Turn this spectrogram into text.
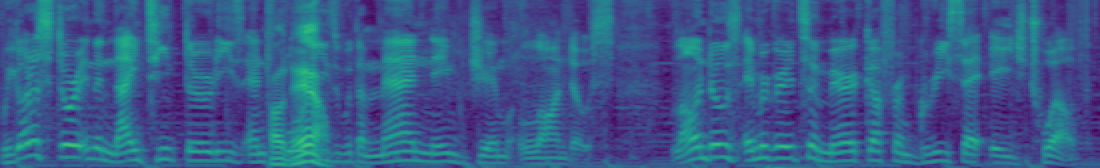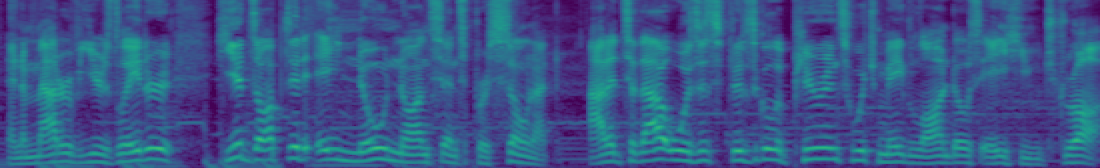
We got to start in the 1930s and oh, 40s damn. with a man named Jim Londos. Londos immigrated to America from Greece at age 12, and a matter of years later, he adopted a no nonsense persona. Added to that was his physical appearance, which made Londos a huge draw.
